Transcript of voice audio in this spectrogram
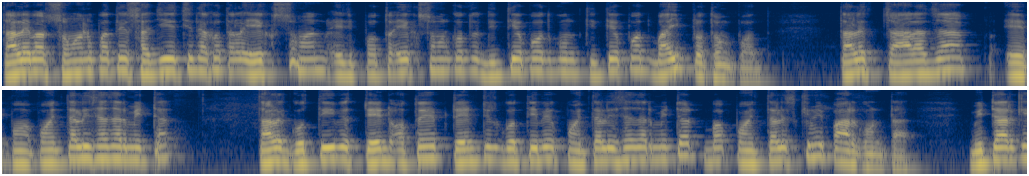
তাহলে এবার সমানুপাতে সাজিয়েছি, দেখো, তাহলে এক সমান, এই যে প্রথম এক্স সমান কত? দ্বিতীয় পদ গুণ তৃতীয় পদ বাই প্রথম পদ। তাহলে চার হাজার, এ পঁয়তাল্লিশ হাজার মিটার। তাহলে গতিবেগ ট্রেন অতএব ট্রেনটির গতিবেগ পঁয়তাল্লিশ হাজার মিটার বা পঁয়তাল্লিশ কিমি পার ঘণ্টা। মিটারকে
